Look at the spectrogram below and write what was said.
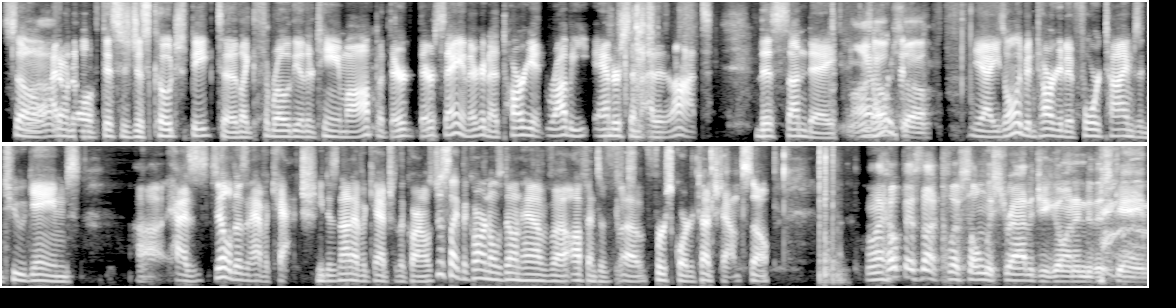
So Wow. I don't know if this is just coach speak to like throw the other team off, but they're they're saying they're going to target Robbie Anderson a lot this Sunday. I He's hope been- so. yeah, he's only been targeted four times in two games. Uh, has still doesn't have a catch. He does not have a catch for the Cardinals, just like the Cardinals don't have uh, offensive uh, first quarter touchdowns. So Well, I hope that's not Cliff's only strategy going into this game.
